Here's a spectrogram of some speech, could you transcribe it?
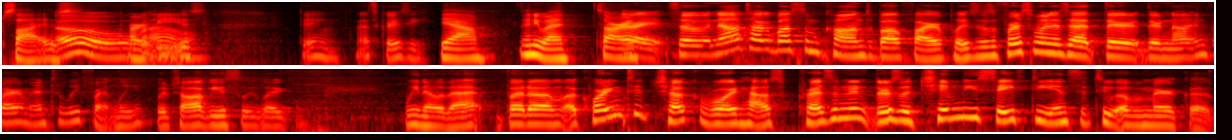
size Oh, RVs. wow. Dang, that's crazy. Yeah. Anyway, sorry. All right, so now talk about some cons about fireplaces. The first one is that they're they're not environmentally friendly, which obviously like we know that. But um, according to Chuck Roydhouse, president, there's a Chimney Safety Institute of America.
